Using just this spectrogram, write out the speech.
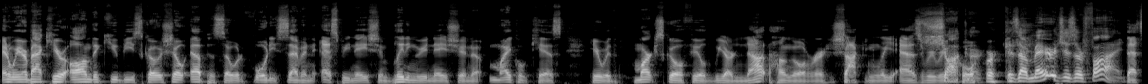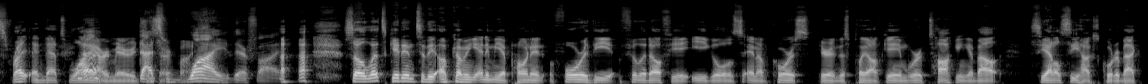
And we are back here on the QB Scho Show, episode 47, SB Nation, Bleeding Green Nation, Michael Kist, here with Mark Schofield. We are not hungover, shockingly, as we Shocker. record. Because our marriages are fine. That's right, and that's why Yeah, our marriages That's are fine. That's why they're fine. so let's get into the upcoming enemy opponent for the Philadelphia Eagles. And of course, here in this playoff game, we're talking about Seattle Seahawks quarterback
